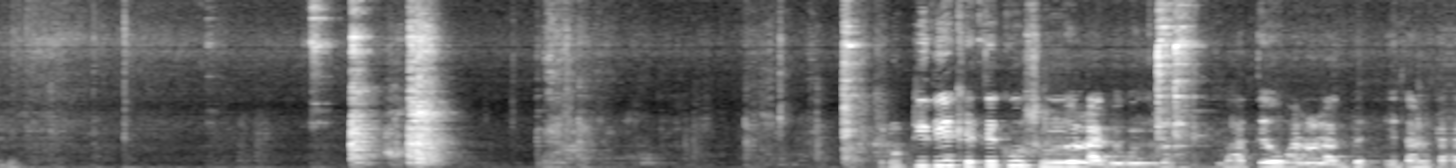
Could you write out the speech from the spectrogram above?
ফেলে রুটি দিয়ে খেতে খুব সুন্দর লাগবে বন্ধুরা। ভাতেও ভালো লাগবে এই ডালটা।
